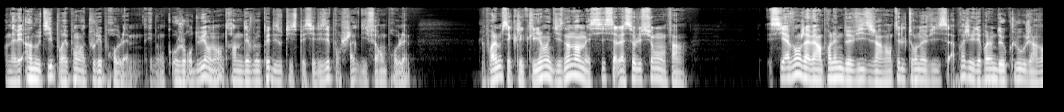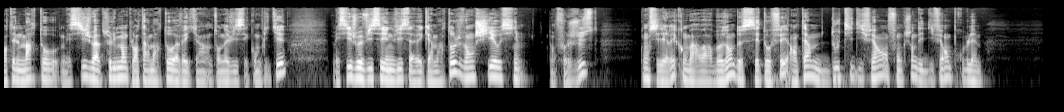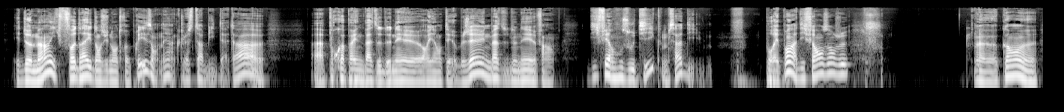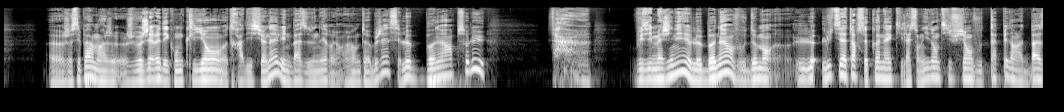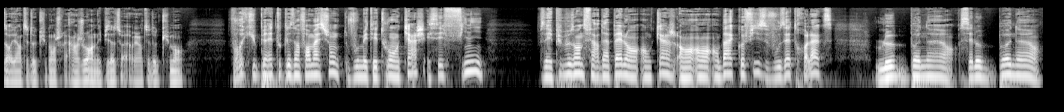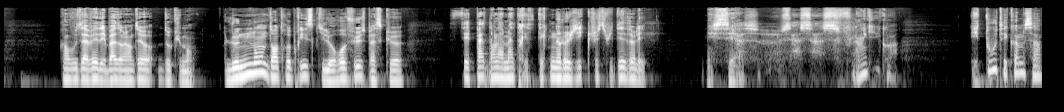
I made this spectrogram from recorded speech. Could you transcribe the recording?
on avait un outil pour répondre à tous les problèmes. Et donc aujourd'hui, on est en train de développer des outils spécialisés pour chaque différent problème. Le problème, c'est que les clients, ils disent non, non, mais si la solution, enfin, si avant j'avais un problème de vis, j'ai inventé le tournevis. Après, j'ai eu des problèmes de clous, j'ai inventé le marteau. Mais si je veux absolument planter un marteau avec un tournevis, c'est compliqué. Mais si je veux visser une vis avec un marteau, je vais en chier aussi. Donc, faut juste considérer qu'on va avoir besoin de s'étoffer en termes d'outils différents en fonction des différents problèmes. Et demain, il faudrait que dans une entreprise, on ait un cluster big data. Euh, euh, pourquoi pas une base de données orientée objet, une base de données, enfin, différents outils comme ça pour répondre à différents enjeux. Euh, quand, euh, euh, je sais pas, moi, je, veux gérer des comptes clients traditionnels, une base de données orientée objet, c'est le bonheur absolu. Enfin, vous imaginez le bonheur, vous demande, l'utilisateur se connecte, il a son identifiant, vous tapez dans la base orientée document, je ferai un jour un épisode sur orienté document, vous récupérez toutes les informations, vous mettez tout en cache et c'est fini. Vous n'avez plus besoin de faire d'appel en, en, en, back-office, vous êtes relax. Le bonheur, c'est le bonheur quand vous avez des bases orientées documents. Le nombre d'entreprises qui le refusent parce que c'est pas dans la matrice technologique, je suis désolé. Mais c'est à, se, se flinguer, quoi. Et tout est comme ça.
